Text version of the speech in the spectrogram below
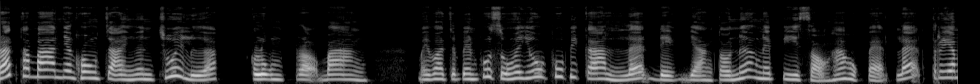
รัฐบาลยังคงจ่ายเงินช่วยเหลือกลุ่มเปราะบาง ไม่ว่าจะเป็นผู้สูงอายุผู้พิการและเด็กอย่างต่อเนื่องในปี 2568 และเตรียม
